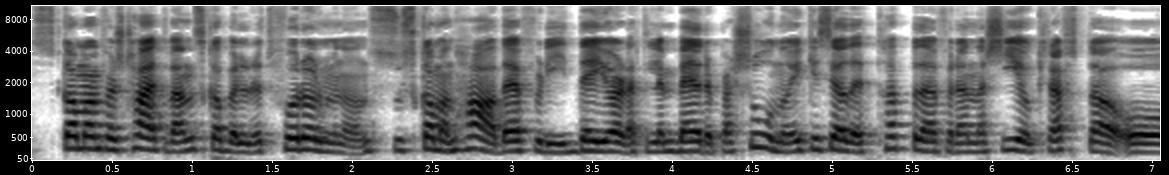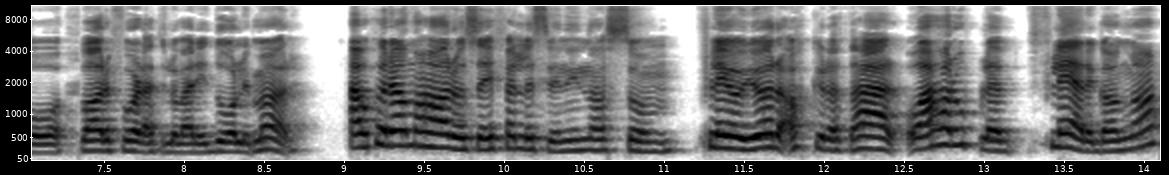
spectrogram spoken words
skal man først ha et vennskap eller et forhold med noen, så skal man ha det fordi det gjør deg til en bedre person, og ikke si at det tapper deg for energi og krefter og bare får deg til å være i dårlig humør. Jeg og Karianne har også ei felles venninne som pleier å gjøre akkurat det her, og jeg har opplevd flere ganger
